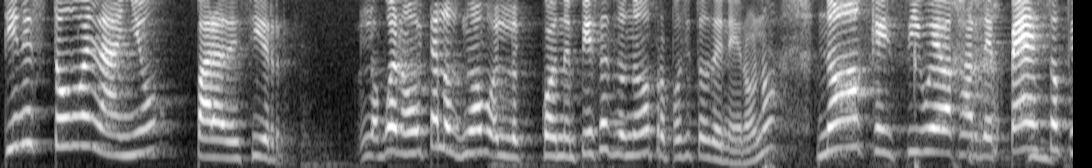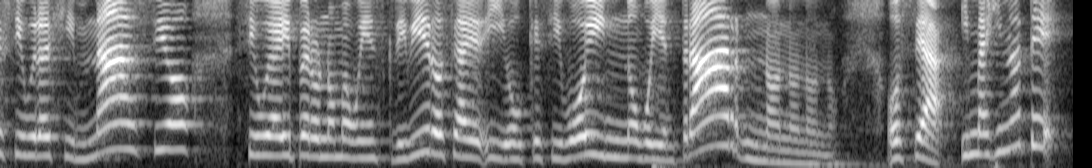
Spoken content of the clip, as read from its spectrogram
tienes todo el año para decir, bueno, ahorita los nuevos, cuando empiezas los nuevos propósitos de enero, ¿no? No, que sí voy a bajar de peso, que sí voy a ir al gimnasio, sí voy a ir, pero no me voy a inscribir, o sea, y- o que si voy no voy a entrar. No, no, no, no. O sea, imagínate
